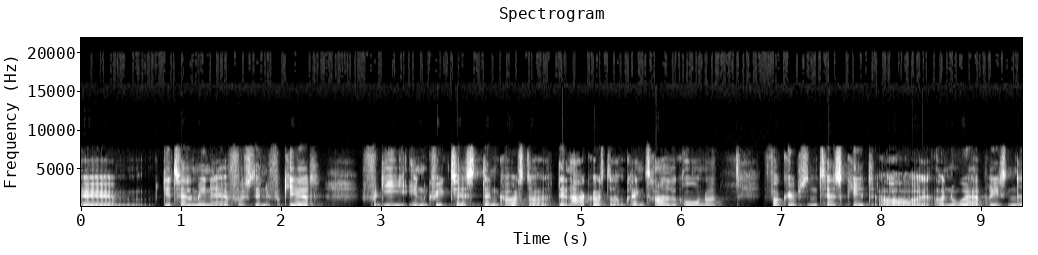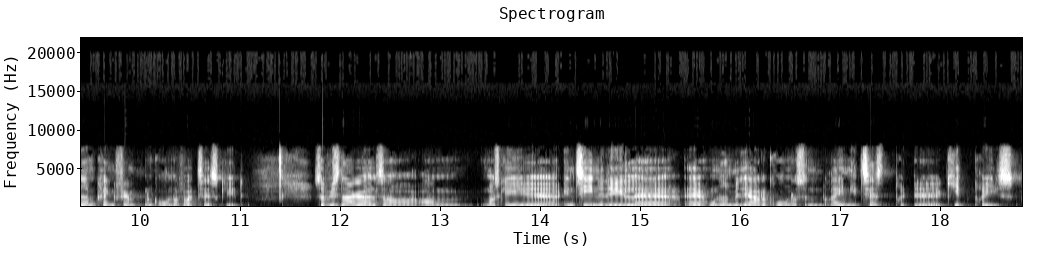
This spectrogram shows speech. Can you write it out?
Øhm, det tal mener jeg er fuldstændig forkert, fordi en quicktest, den, koster, den har kostet omkring 30 kroner for at købe sådan en testkit, og, og nu er prisen ned omkring 15 kroner for et testkit. Så vi snakker altså om måske øh, en tiende del af, af 100 milliarder kroner, sådan ren i testkitpris. Øh,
